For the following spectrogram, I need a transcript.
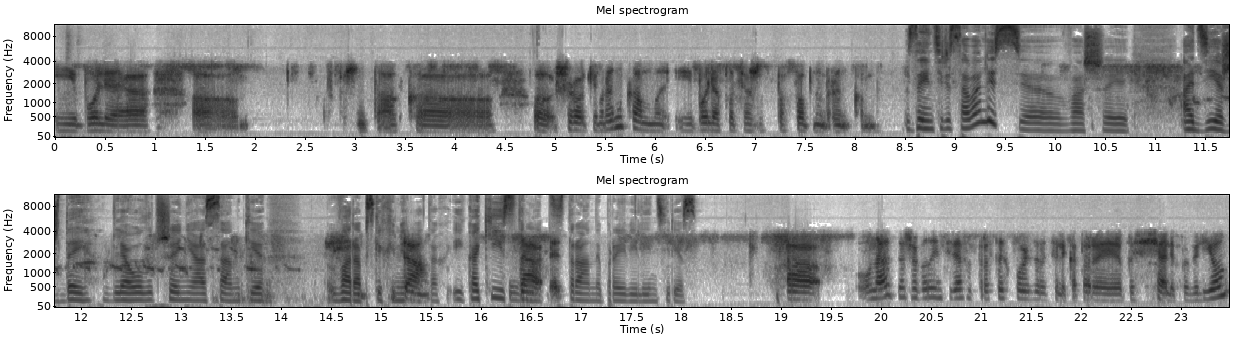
и более э, скажем так, широким рынком и более платежеспособным рынком. Заинтересовались вашей одеждой для улучшения осанки в Арабских Эмиратах? Да. И какие страны, да. страны проявили интерес? У нас даже был интерес от простых пользователей, которые посещали павильон.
